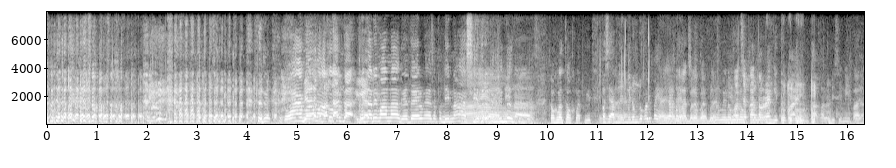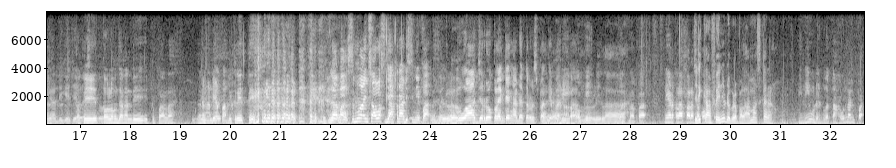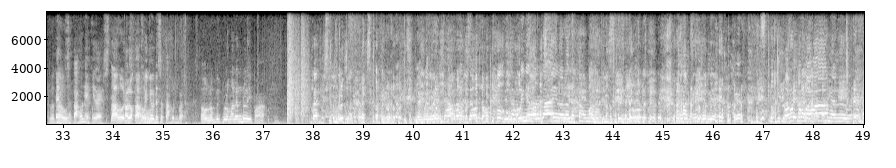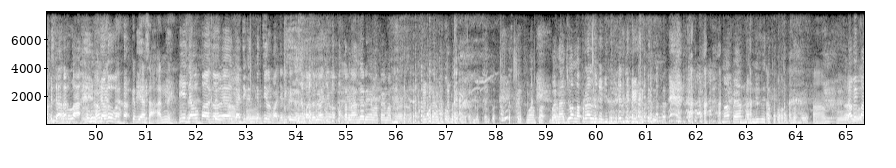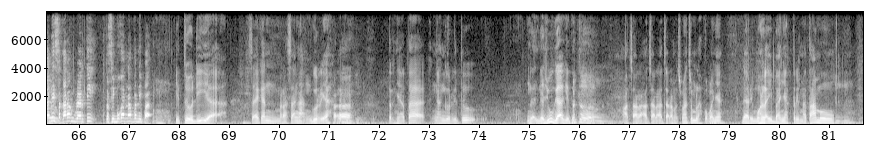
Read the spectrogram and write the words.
Wah, Biar ada emang aku kerja, Pak. Iya. kerja di mana? GTLS apa dinas gitu. dinas. Coklat-coklat gitu. Pas saya ambilin minum dulu kali, Pak ya. Ya, ya, ya. boleh, boleh, boleh, boleh. Minum-minum. Konsep kantornya gitu, Pak, emang Pak kalau di sini, Pak, ya di GJLS Tapi itu. tolong jangan di itu Pak lah. Jangan di apa? Dikritik. Enggak, Pak. Semua insya Allah sejahtera di sini, Pak. Dulu. Buah, jeruk, kelengkeng ada terus, Pak, tiap hari. Kopi. Alhamdulillah. Buat Bapak. Ini air kelapa rasa Jadi kafe ini udah berapa lama sekarang? Ini udah dua tahunan, Pak. Dua eh, tahun. setahun ya kita ya? Setahun, Kalau setahun. kafenya udah setahun, Pak. Tahun lebih belum ada yang beli Pak. Jauh kalau ke sono. Jangan ini hargain ada tamu. Kaget tuh dia. Ya. Orang pembawaan. Jalan, Pak. Jauh, Pak. Kebiasaan nih. Iya jauh Pak, soalnya gaji kan kecil Pak, jadi kita suka-suka aja Pak. Tenaga deh hemat-hemat Pak. Maaf Pak. Mbak Najwa nggak pernah lu kayak gitu. Maaf ya, Pak. Ampun. Tapi Pak Anies sekarang berarti kesibukan apa nih Pak? Itu dia. Saya kan merasa nganggur ya. ternyata nganggur itu nggak nggak juga gitu. Betul. Acara-acara acara macam-macam lah pokoknya dari mulai banyak terima tamu,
